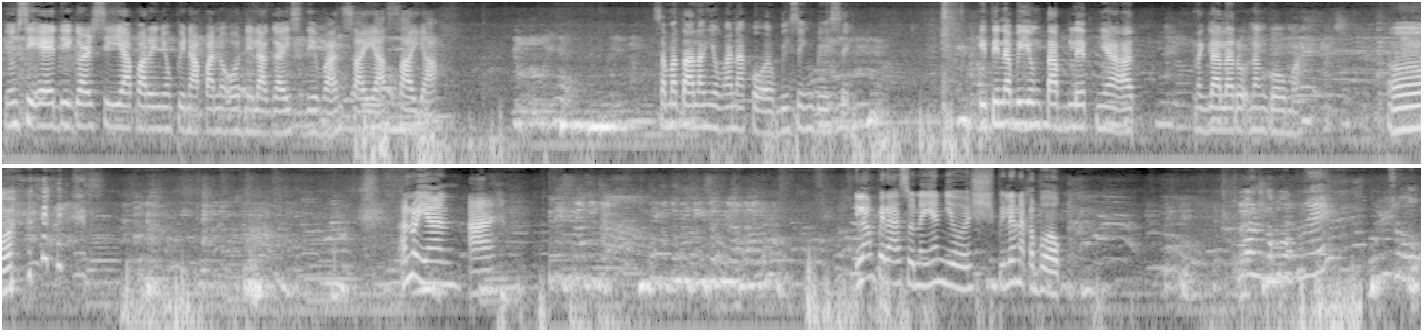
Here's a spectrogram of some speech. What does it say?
Yung si Eddie Garcia pa rin yung pinapanood nila, guys, di ba? Saya-saya. Samantalang yung anak ko, bising-bising. Itinabi yung tablet niya at naglalaro ng goma. Oh. ano yan? Ah. Ilang piraso na yan, Yosh? Pila nakabuok? Kuhan ka mo, pre? So,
